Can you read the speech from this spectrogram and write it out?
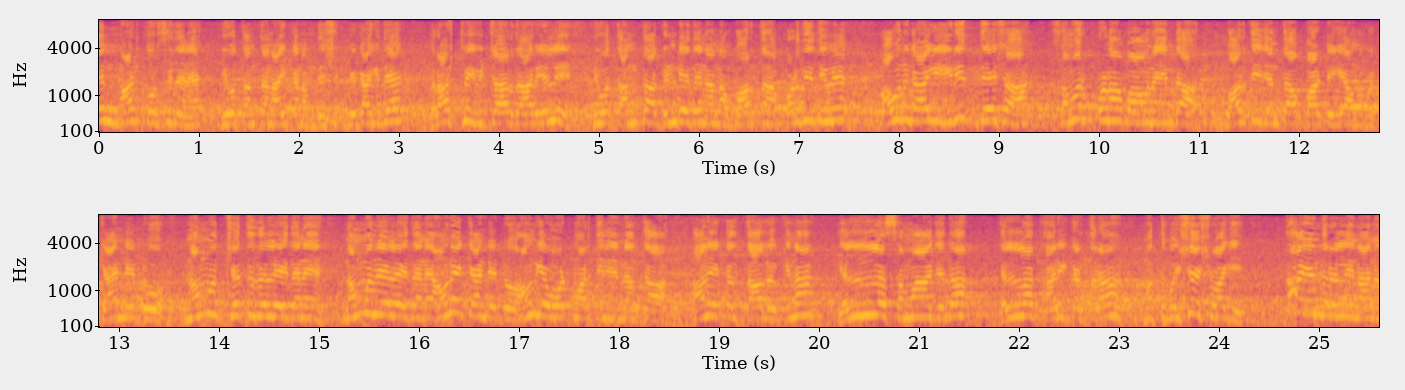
ಏನು ಮಾಡಿ ತೋರಿಸಿದ್ದೇನೆ ಇವತ್ತು ಅಂಥ ನಾಯಕ ನಮ್ಮ ದೇಶಕ್ಕೆ ಬೇಕಾಗಿದೆ. ರಾಷ್ಟ್ರೀಯ ವಿಚಾರಧಾರೆಯಲ್ಲಿ ಇವತ್ತು ಅಂಥ ಗಂಡ್ಯದೇನ ನಾವು ಭಾರತನ ಪಡೆದಿದ್ದೀವಿ. ಅವನಿಗಾಗಿ ಇಡೀ ದೇಶ ಸಮರ್ಪಣಾ ಭಾವನೆಯಿಂದ ಭಾರತೀಯ ಜನತಾ ಪಾರ್ಟಿಗೆ ಅವನೊಬ್ಬ ಕ್ಯಾಂಡಿಡೇಟು ನಮ್ಮ ಕ್ಷೇತ್ರದಲ್ಲೇ ಇದ್ದಾನೆ, ನಮ್ಮ ಮನೆಯಲ್ಲೇ ಇದ್ದಾನೆ, ಅವನೇ ಕ್ಯಾಂಡಿಡೇಟು, ಅವನಿಗೆ ವೋಟ್ ಮಾಡ್ತೀನಿ ಅನ್ನೋಂಥ ಆನೇಕಲ್ ತಾಲೂಕಿನ ಎಲ್ಲ ಸಮಾಜದ ಎಲ್ಲ ಕಾರ್ಯಕರ್ತರ, ಮತ್ತು ವಿಶೇಷವಾಗಿ ತಾಯಂದರಲ್ಲಿ ನಾನು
